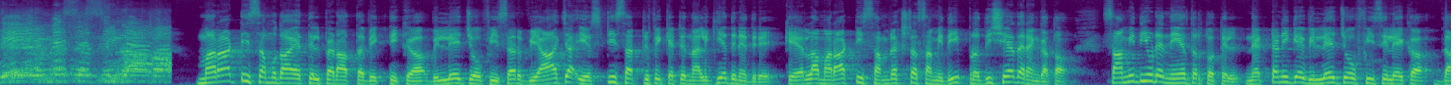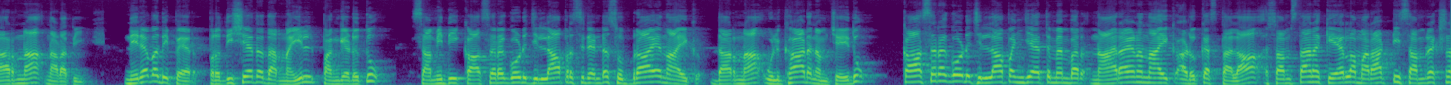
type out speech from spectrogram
KMSS മറാഠി സമുദായത്തിൽപ്പെടാത്ത വ്യക്തിക്ക് വില്ലേജ് ഓഫീസർ വ്യാജ എസ് ടി സർട്ടിഫിക്കറ്റ് നൽകിയതിനെതിരെ കേരള മറാഠി സംരക്ഷണ സമിതി പ്രതിഷേധ രംഗത്ത്. സമിതിയുടെ നേതൃത്വത്തിൽ നെട്ടണികെ വില്ലേജ് ഓഫീസിലേക്ക് ധർണ നടത്തി. നിരവധി പേർ പ്രതിഷേധ ധർണയിൽ പങ്കെടുത്തു. സമിതി കാസർഗോഡ് ജില്ലാ പ്രസിഡന്റ് സുബ്രായ നായിക് ധർണ ഉദ്ഘാടനം ചെയ്തു. കാസർഗോഡ് ജില്ലാ പഞ്ചായത്ത് മെമ്പർ നാരായണ നായിക് അടുക്കസ്ഥല സംസ്ഥാന കേരള മറാഠി സംരക്ഷണ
